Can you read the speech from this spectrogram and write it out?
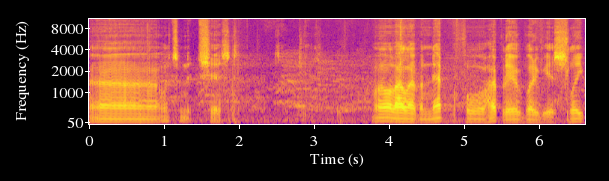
Uh, what's in the chest? Well, I'll have a nap before. Hopefully, everybody be asleep.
